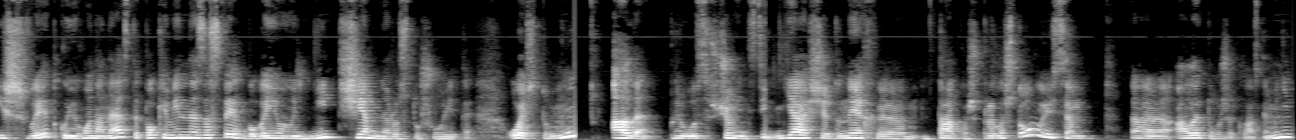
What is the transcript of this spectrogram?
і швидко його нанести, поки він не застиг, бо ви його нічим не розтушуєте. Ось тому. Але плюс, що він стій, я ще до них е, також прилаштовуюся, е, але дуже класно. Мені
